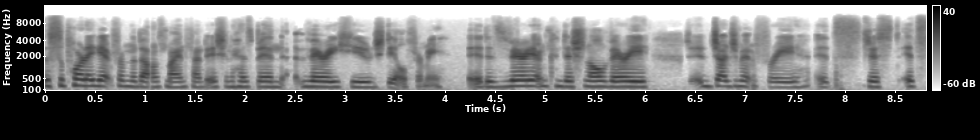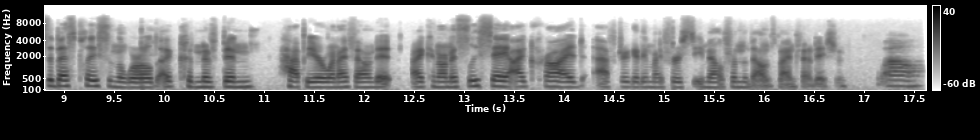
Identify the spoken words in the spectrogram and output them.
the support I get from the Balanced Mind Foundation has been a very huge deal for me. It is very unconditional, very judgment free. It's just, it's the best place in the world. I couldn't have been happier when I found it. I can honestly say I cried after getting my first email from the Balanced Mind Foundation. Wow.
